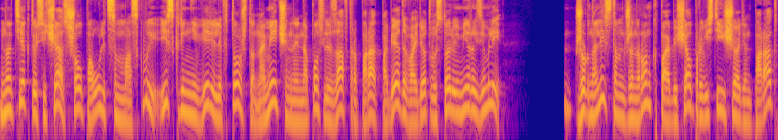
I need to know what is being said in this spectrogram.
Но те, кто сейчас шел по улицам Москвы, искренне верили в то, что намеченный на послезавтра парад Победы войдет в историю мира Земли. Журналистам Джин Ронг пообещал провести еще один парад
